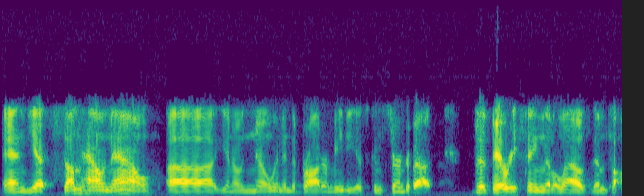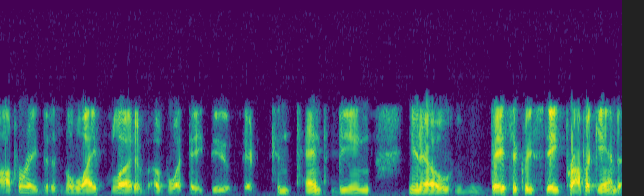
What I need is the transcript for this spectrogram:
And yet somehow now, uh, you know, no one in the broader media is concerned about the very thing that allows them to operate that is the lifeblood of, of what they do. They're content being, you know, basically state propaganda.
